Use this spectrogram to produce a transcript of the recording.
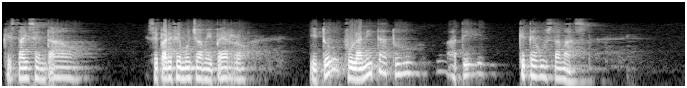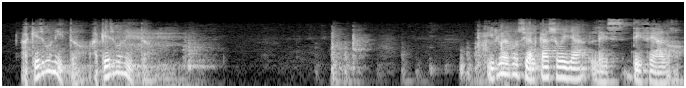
que está ahí sentado, se parece mucho a mi perro. ¿Y tú, fulanita, tú, a ti, qué te gusta más? ¿A qué es bonito? ¿A qué es bonito? Y luego, si al caso ella les dice algo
